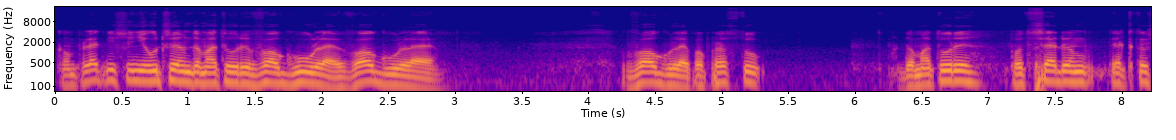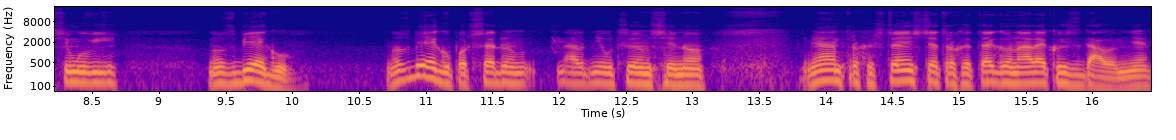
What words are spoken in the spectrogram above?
Kompletnie się nie uczyłem do matury w ogóle, w ogóle. W ogóle, po prostu do matury podszedłem, jak to się mówi, no z biegu. No z biegu podszedłem, nawet nie uczyłem się, no miałem trochę szczęścia, trochę tego, no ale jakoś zdałem, nie?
